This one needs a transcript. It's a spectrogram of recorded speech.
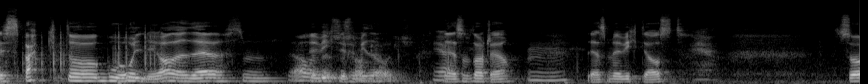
respekt og gode holdninger. Det er det som Ja, er viktig for min del. Ja. Det som starter, ja. Mm. Det som er viktigst. Så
